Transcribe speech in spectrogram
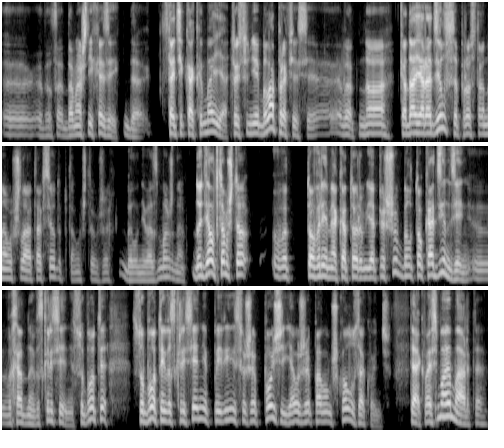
домашней хозяйкой. Да. Кстати, как и моя. То есть у нее была профессия, э, вот, но когда я родился, просто она ушла отовсюду, потому что уже было невозможно. Но дело в том, что вот то время, о котором я пишу, был только один день э, выходной, воскресенье. Субботы, суббота и воскресенье появились уже позже, я уже, по-моему, школу закончил. Так, 8 марта.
